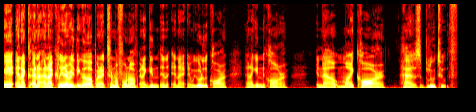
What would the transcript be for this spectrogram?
And, and I and I and I clean everything up and I turn my phone off and I get in and, and I and we go to the car and I get in the car and now my car has Bluetooth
